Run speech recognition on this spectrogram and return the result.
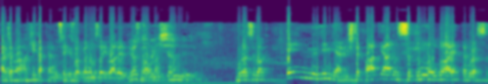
Acaba hakikaten bu sekiz organımıza ibadet ediyoruz mu Allah? isyan mı ediyoruz? Burası bak en mühim yer. İşte Fatiha'nın sırrının olduğu ayet de burası.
